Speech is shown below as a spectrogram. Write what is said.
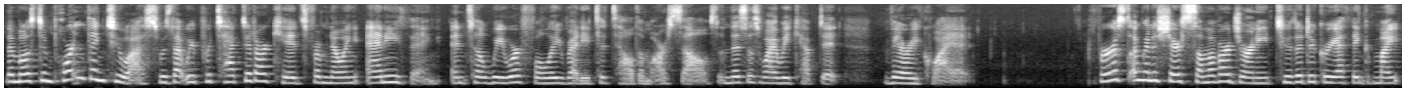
The most important thing to us was that we protected our kids from knowing anything until we were fully ready to tell them ourselves. And this is why we kept it very quiet. First, I'm going to share some of our journey to the degree I think might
